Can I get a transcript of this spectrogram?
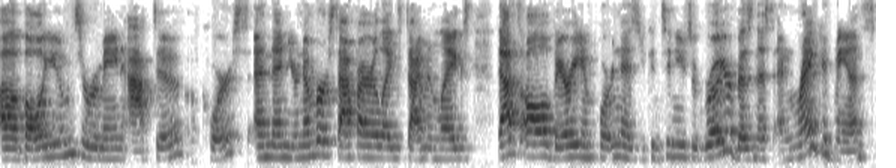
uh, volume to remain active, of course, and then your number of sapphire legs, diamond legs, that's all very important as you continue to grow your business and rank advance.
